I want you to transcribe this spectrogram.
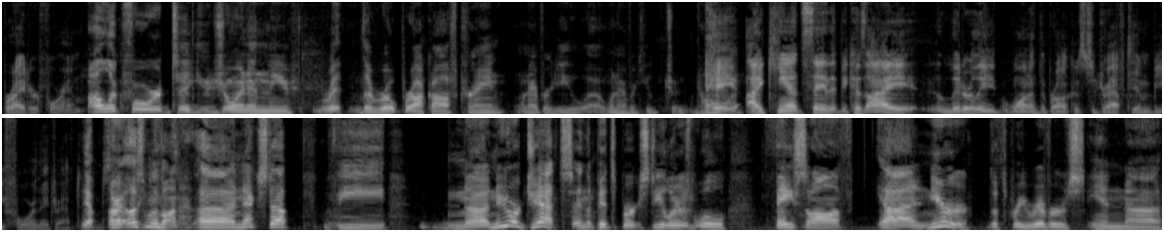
brighter for him. I'll look forward to you joining the the rope Brock off train whenever you uh, whenever you. Hey, on. I can't say that because I literally wanted the Broncos to draft him before they drafted Yep. him. so All right, let's move on. can't say that. Uh, next up, the uh, New York Jets and the Pittsburgh Steelers will face off uh, near the Three Rivers in uh,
